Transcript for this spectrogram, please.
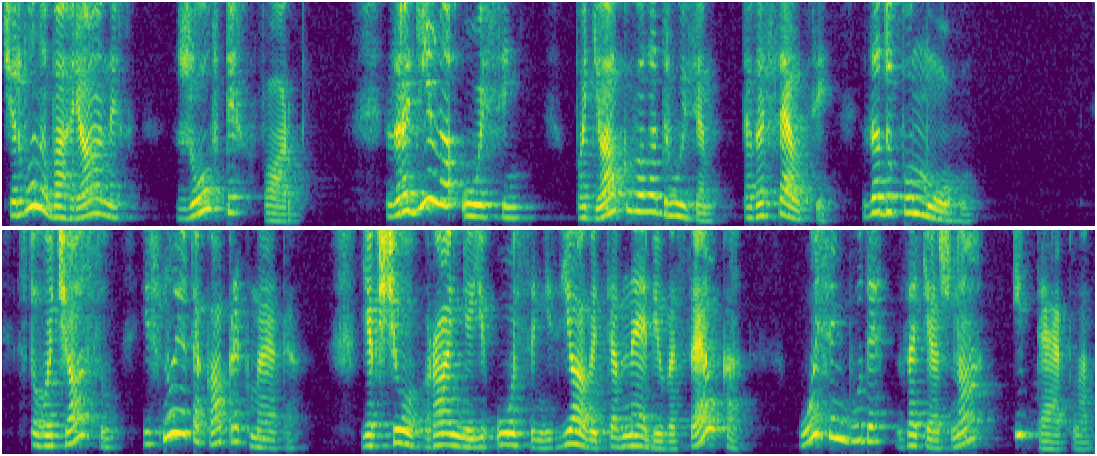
червоно-багряних, жовтих фарб. Зраділа осінь, подякувала друзям та веселці за допомогу. З того часу існує така прикмета. Якщо ранньої осені з'явиться в небі веселка, осінь буде затяжна і тепла.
